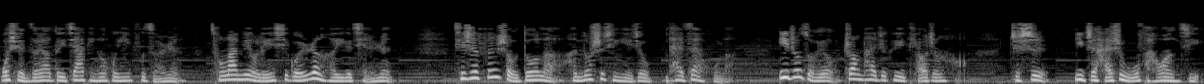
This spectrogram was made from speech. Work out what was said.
我选择要对家庭和婚姻负责任，从来没有联系过任何一个前任。其实分手多了，很多事情也就不太在乎了，一周左右状态就可以调整好。只是一直还是无法忘记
